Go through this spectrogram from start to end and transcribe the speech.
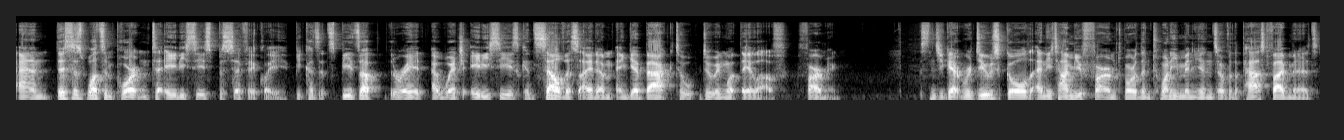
and this is what's important to ADC specifically, because it speeds up the rate at which ADCs can sell this item and get back to doing what they love farming. Since you get reduced gold anytime you've farmed more than 20 minions over the past 5 minutes,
